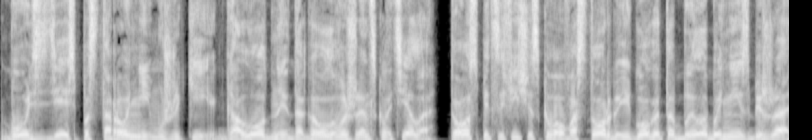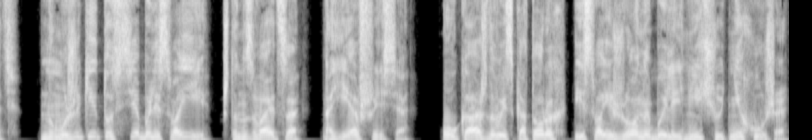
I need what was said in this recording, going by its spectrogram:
Будь здесь посторонние мужики, голодные до голого женского тела, то специфического восторга и гогота было бы не избежать. Но мужики тут все были свои, что называется, наевшиеся, у каждого из которых и свои жены были ничуть не хуже.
